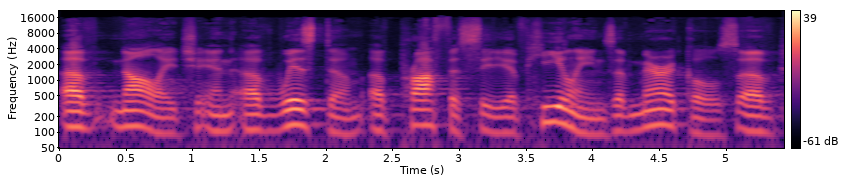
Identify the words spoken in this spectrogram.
of knowledge and of wisdom, of prophecy, of healings, of miracles, of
